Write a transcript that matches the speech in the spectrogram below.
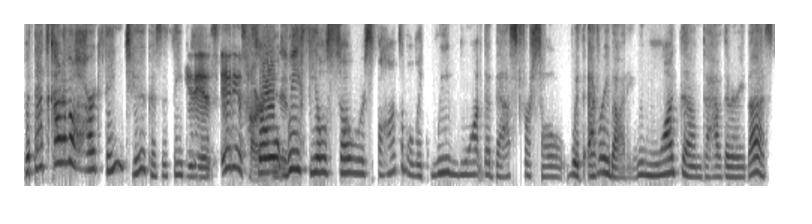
But that's kind of a hard thing too, because the thing it is, it is hard. So is. we feel so responsible. Like we want the best for soul with everybody. We want them to have the very best.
